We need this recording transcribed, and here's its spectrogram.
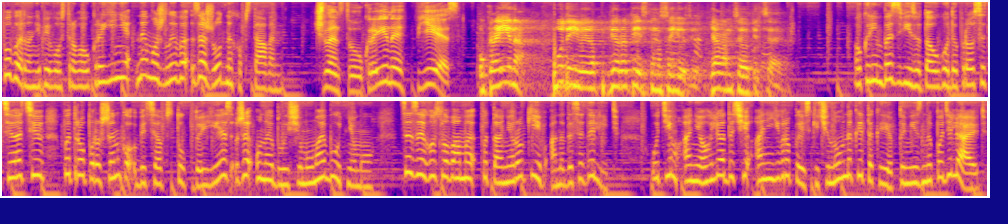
повернення півострова Україні неможливе за жодних обставин. Членство України в ЄС. Україна буде в Європейському Союзі. Я вам це обіцяю. Окрім безвізу та угоди про асоціацію, Петро Порошенко обіцяв вступ до ЄС вже у найближчому майбутньому. Це, за його словами, питання років, а не десятиліть. Утім, ані оглядачі, ані європейські чиновники такий оптимізм не поділяють.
